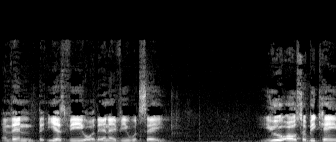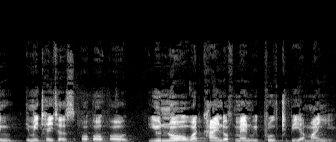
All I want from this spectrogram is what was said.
And then the ESV or the NIV would say, you also became imitators, or, or, or you know what kind of men we proved to be among you.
